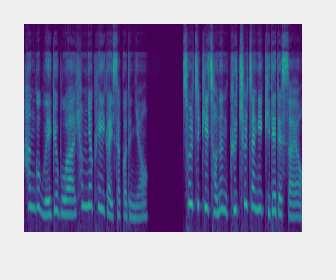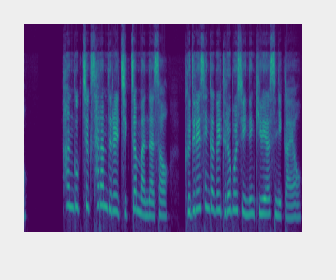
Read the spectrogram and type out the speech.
한국 외교부와 협력회의가 있었거든요. 솔직히 저는 그 출장이 기대됐어요. 한국 측 사람들을 직접 만나서 그들의 생각을 들어볼 수 있는 기회였으니까요.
